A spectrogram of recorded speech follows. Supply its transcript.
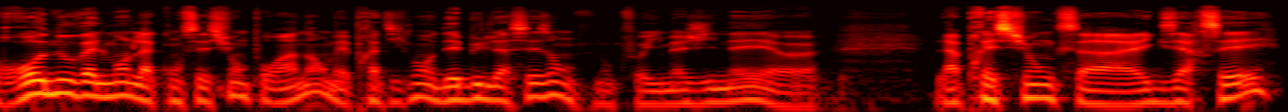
renouvellement de la concession pour un an, mais pratiquement au début de la saison. Donc il faut imaginer la pression que ça a exercée.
